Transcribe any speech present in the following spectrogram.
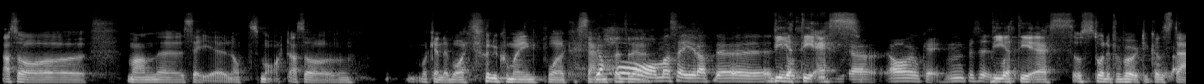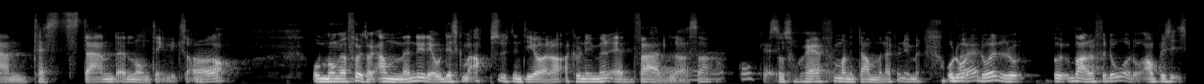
Alltså, man eh, säger något smart. Alltså, vad kan det vara? Nu kommer jag in på ett exempel Jaha, man säger att... Det VTS. Ja, okej. Mm, precis. VTS och så står det för Vertical Stand, Test Stand eller någonting. Liksom. Ja. Ja. Och många företag använder ju det och det ska man absolut inte göra. Akronymer är värdelösa. Okej. Så som chef får man inte använda akronymer. Och då, då är det då, varför då, då? Ja, precis.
